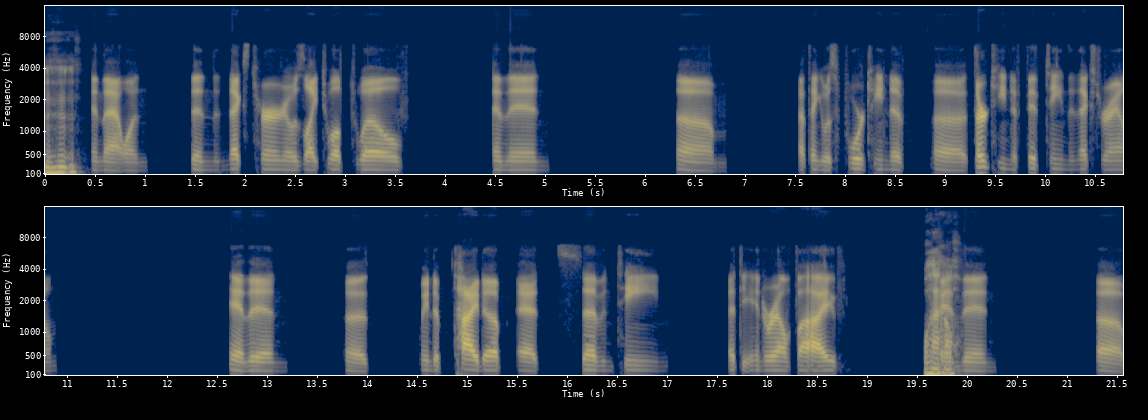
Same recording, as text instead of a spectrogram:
hmm in that one. Then the next turn it was like 12 12, and then um, I think it was 14 to uh, 13 to 15 the next round, and then uh, we ended up tied up at 17 at the end of round five, Wow. and then um,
